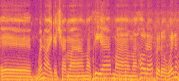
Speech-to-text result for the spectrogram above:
Eh, bueno, hay que echar más, días, más, horas, pero bueno,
